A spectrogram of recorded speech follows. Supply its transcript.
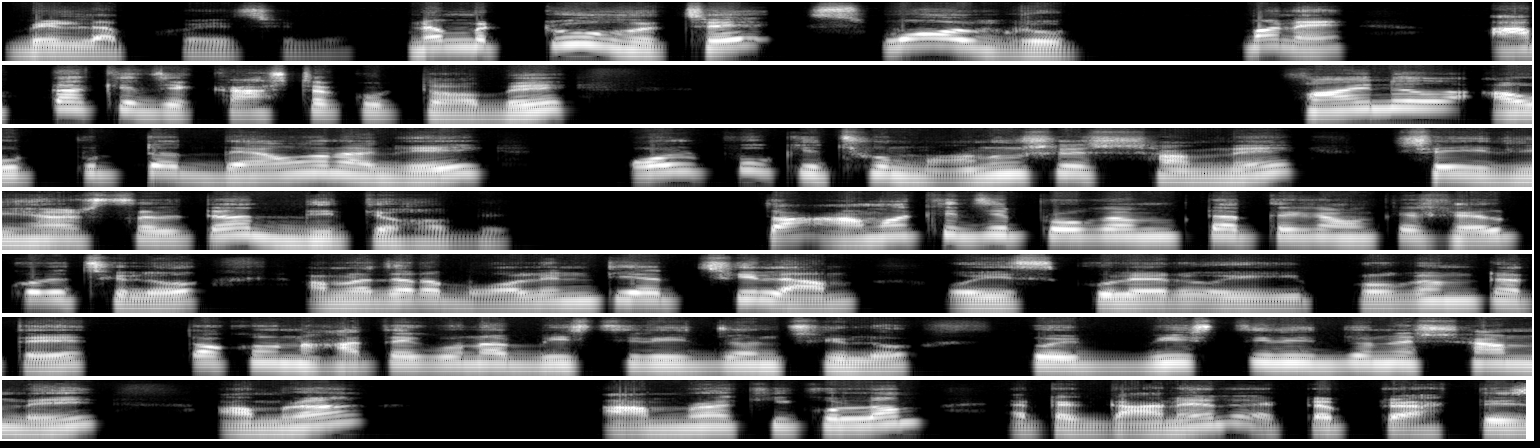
বিল্ড আপ হয়েছিল। নাম্বার টু হচ্ছে স্মল গ্রুপ মানে আপনাকে যে কাজটা করতে হবে ফাইনাল আউটপুটটা দেওয়ার আগে অল্প কিছু মানুষের সামনে সেই রিহার্সালটা দিতে হবে। তো আমাকে যে প্রোগ্রামটা থেকে আমাকে হেল্প করেছিল, আমরা যারা ভলেন্টিয়ার ছিলাম, ওই স্কুলের ওই প্রোগ্রামটাতে তখন হাতে গোনা বিশ তিরিশ জন ছিল। তো ওই বিশ তিরিশ জনের সামনেই আমরা আমরা কি করলাম, একটা গানের একটা প্র্যাকটিস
